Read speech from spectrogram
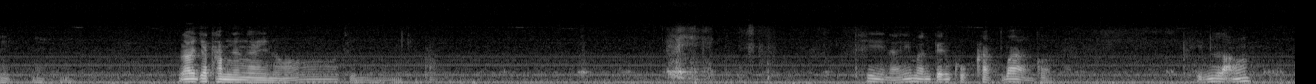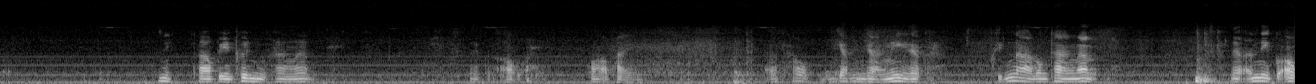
นี่เราจะทำยังไงเนาะทีนี้ที่ไหนมันเป็นขุกขลักบ้างก็ผินหลัง นี่ทางปีนขึ้นอยู่ข้างนั้น เอาขออภัยเอาเท่ายันอย่างนี้แล้วผินหน้าลงทางนั้นเนี่ยอันนี้ก็เอา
